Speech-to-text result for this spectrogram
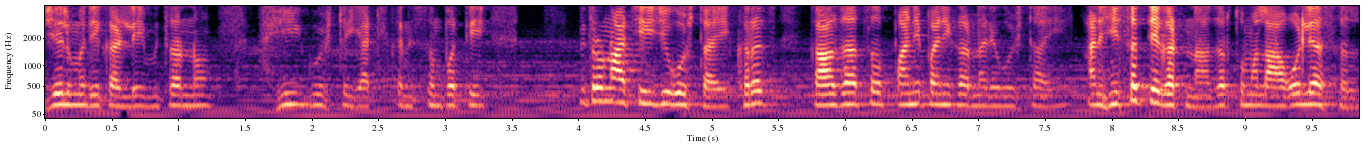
जेलमध्ये काढले. मित्रांनो ही गोष्ट या ठिकाणी संपत्ती मित्रांनो आजची ही जी गोष्ट आहे खरंच काळजाचं पाणी पाणी करणारी गोष्ट आहे. आणि ही सत्य घटना जर तुम्हाला आवडली असेल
